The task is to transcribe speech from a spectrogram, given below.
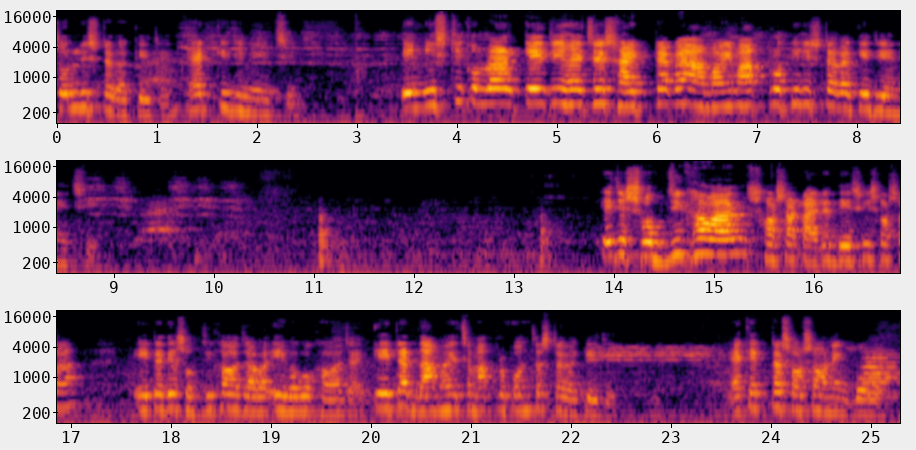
চল্লিশ টাকা কেজি, এক কেজি নিয়েছি। এই মিষ্টি কুমড়ার কেজি হয়েছে ষাট টাকা, আমি মাত্র তিরিশ টাকা কেজি এনেছি। এই যে সবজি খাওয়ার শশাটা, এটা দেশি শশা, এটা দিয়ে সবজি খাওয়া যায়, আবার এইভাবেও খাওয়া যায়। এটার দাম হয়েছে মাত্র পঞ্চাশ টাকা কেজি। এক একটা শশা অনেক বড়।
